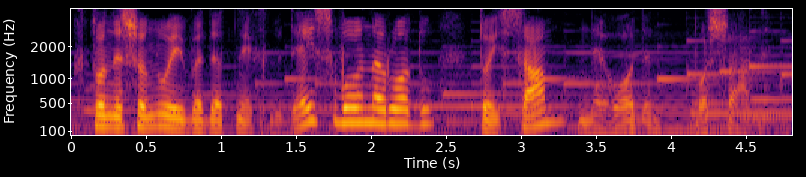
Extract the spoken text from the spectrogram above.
Хто не шанує видатних людей свого народу, той сам не годен пошани.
